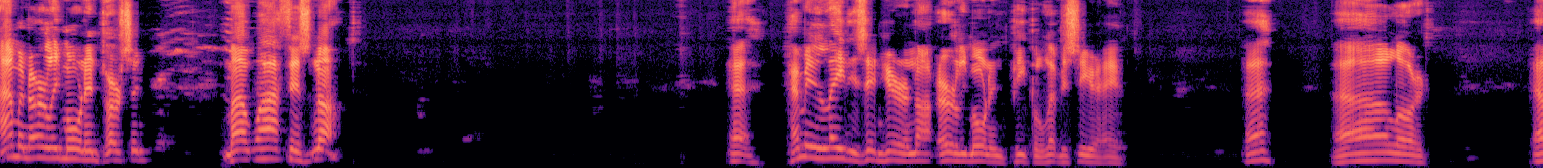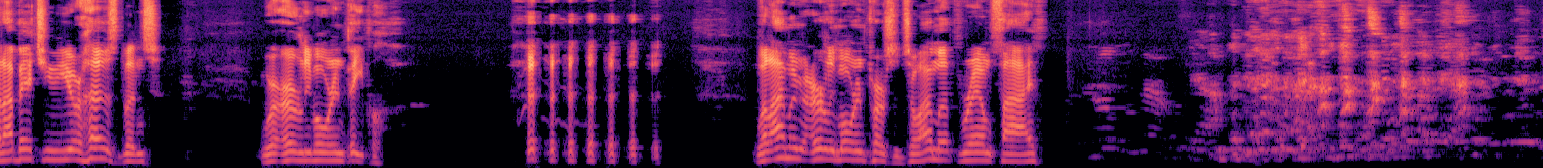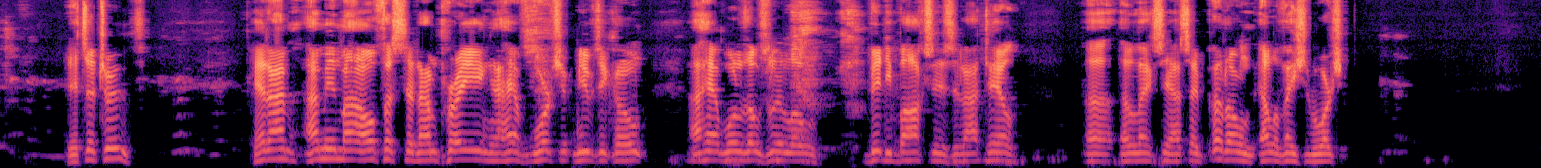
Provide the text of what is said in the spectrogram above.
I'm an early morning person. My wife is not. Uh, how many ladies in here are not early morning people? Let me see your hand. Huh? Oh, Lord. And I bet you your husbands were early morning people. well, I'm an early morning person, so I'm up around five. It's a truth. And I'm I'm in my office and I'm praying. I have worship music on. I have one of those little old bitty boxes, and I tell uh, Alexia, I say, put on elevation worship.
